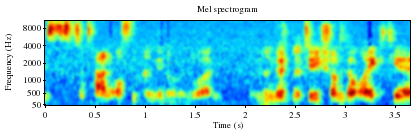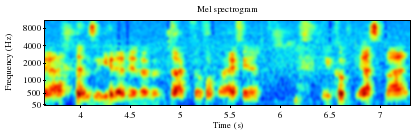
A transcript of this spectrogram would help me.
ist es total offen angenommen worden. Und man wird natürlich schon beäugt hier, ja? also jeder, der da mit dem Traktor vorbeifährt, der guckt erstmal.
